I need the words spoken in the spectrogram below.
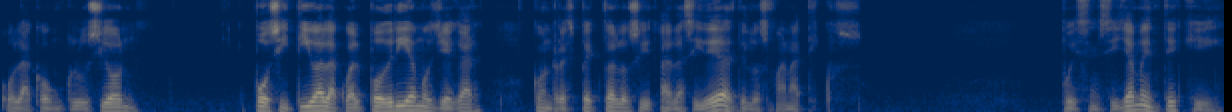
o la conclusión positiva a la cual podríamos llegar con respecto a, los, a las ideas de los fanáticos? Pues sencillamente que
